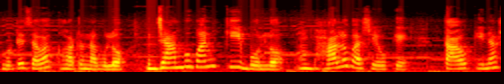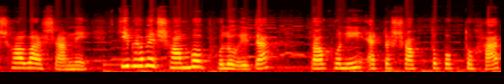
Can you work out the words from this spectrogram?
ঘটে যাওয়া ঘটনাগুলো। জাম্বুবান কি বলল? ভালোবাসে ওকে। তাও কিনা সবার সামনে? কীভাবে সম্ভব হলো এটা? তখনই একটা শক্তপোক্ত হাত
